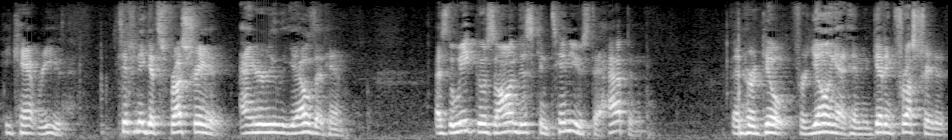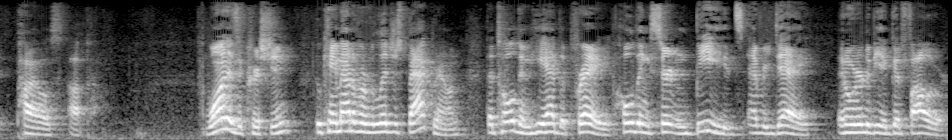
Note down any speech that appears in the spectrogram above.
he can't read. Tiffany gets frustrated, angrily yells at him. As the week goes on, this continues to happen. Then her guilt for yelling at him and getting frustrated piles up. Juan is a Christian who came out of a religious background that told him he had to pray holding certain beads every day in order to be a good follower.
